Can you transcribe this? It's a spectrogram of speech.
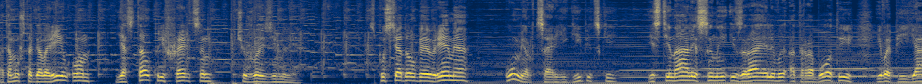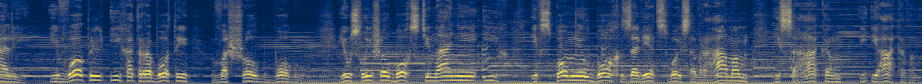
потому что говорил он, я стал пришельцем в чужой земле. Спустя долгое время умер царь египетский, и стенали сыны Израилевы от работы и вопияли, и вопль их от работы вошел к Богу. И услышал Бог стенание их, и вспомнил Бог завет свой с Авраамом, Исааком и Иаковом.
